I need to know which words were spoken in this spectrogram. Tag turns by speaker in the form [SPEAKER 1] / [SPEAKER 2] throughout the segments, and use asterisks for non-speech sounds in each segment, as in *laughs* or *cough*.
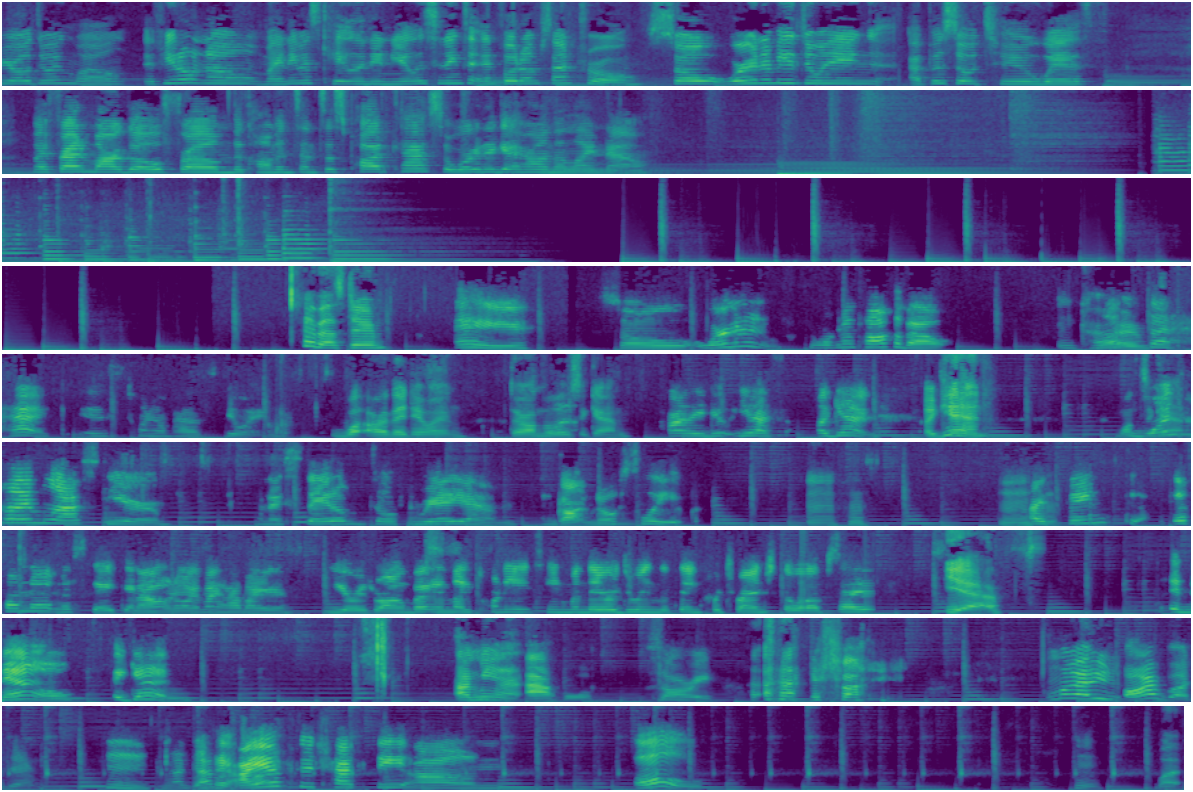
[SPEAKER 1] you're all doing well. If you don't know, my name is Caitlin and you're listening to Infodump Central. So, we're going to be doing episode two with my friend Margot from the Common Census podcast. So, we're going to get her on the line now.
[SPEAKER 2] Hey, bestie.
[SPEAKER 1] Hey. So, we're to we're to talk about
[SPEAKER 2] Okay.
[SPEAKER 1] what the heck is 21 Pilots doing?
[SPEAKER 2] What are they doing? They're on the
[SPEAKER 1] What?
[SPEAKER 2] loose again.
[SPEAKER 1] Are they do Yes, again.
[SPEAKER 2] Again. Once again.
[SPEAKER 1] One
[SPEAKER 2] again.
[SPEAKER 1] time last year, when I stayed up until 3 a.m. and got no sleep,
[SPEAKER 2] Mm-hmm.
[SPEAKER 1] I think, if I'm not mistaken, I don't know, I might have my years wrong, but in like 2018, when they were doing the thing for Trench, the website,
[SPEAKER 2] Yeah.
[SPEAKER 1] and now, again,
[SPEAKER 2] I mean an apple. Sorry. *laughs*
[SPEAKER 1] it's fine.
[SPEAKER 2] Oh my god, these are buttons.
[SPEAKER 1] Hmm. Okay, I
[SPEAKER 2] right.
[SPEAKER 1] have to check the, um, oh, Hmm.
[SPEAKER 2] What?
